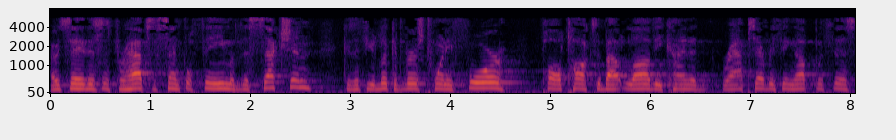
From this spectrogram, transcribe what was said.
I would say this is perhaps a central theme of this section, because if you look at verse 24, Paul talks about love. He kind of wraps everything up with this,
